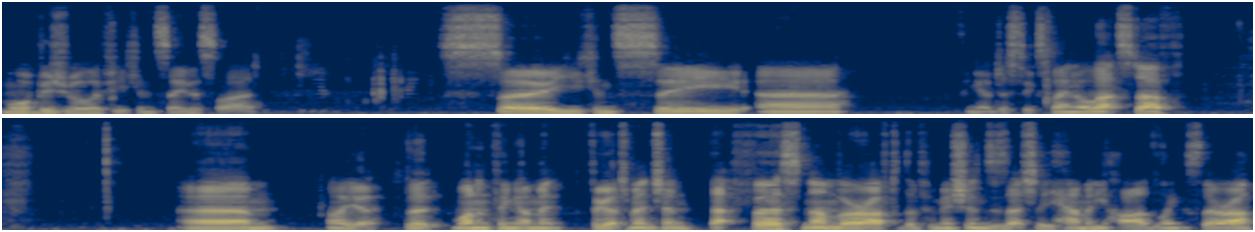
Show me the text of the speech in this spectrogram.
more visual if you can see the slide. So you can see, uh, I think I just explained all that stuff. Um, oh yeah, the one thing I meant, forgot to mention, that first number after the permissions is actually how many hard links there are.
